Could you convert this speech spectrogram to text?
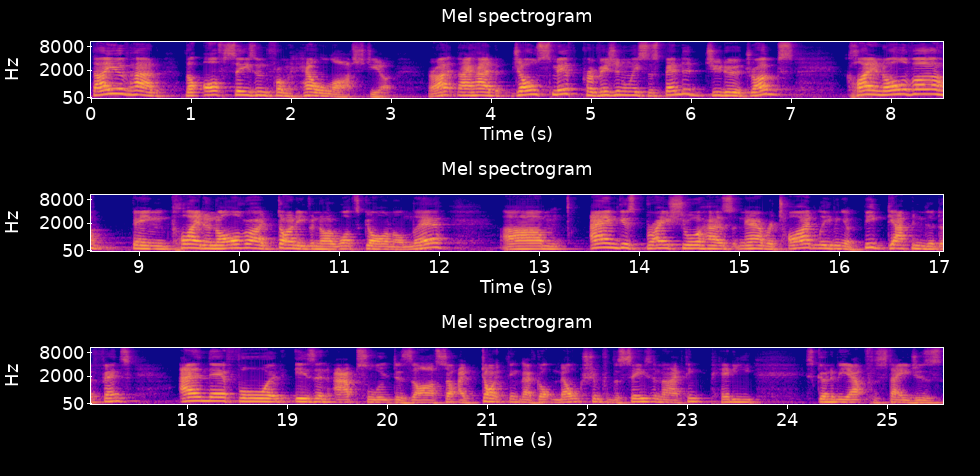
They have had the off-season from hell last year. Right? They had Joel Smith provisionally suspended due to drugs. Clayton Oliver being Clayton Oliver. I don't even know what's going on there. Um, Angus Brayshaw has now retired, leaving a big gap in the defence, and their forward is an absolute disaster. I don't think they've got Melksham for the season, and I think Petty is going to be out for stages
